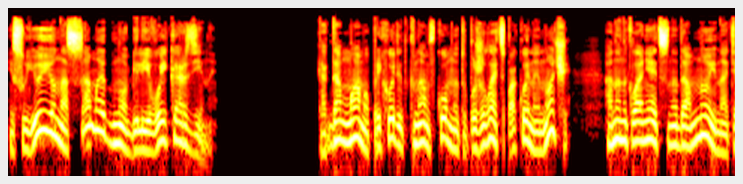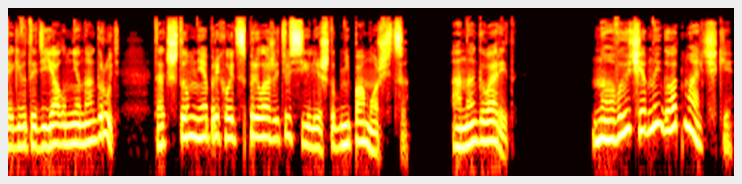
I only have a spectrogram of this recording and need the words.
и сую ее на самое дно бельевой корзины. Когда мама приходит к нам в комнату пожелать спокойной ночи, она наклоняется надо мной и натягивает одеяло мне на грудь, так что мне приходится приложить усилия, чтобы не поморщиться. Она говорит, «Новый учебный год, мальчики.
